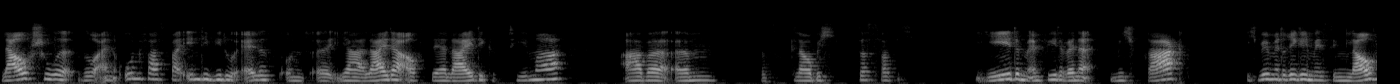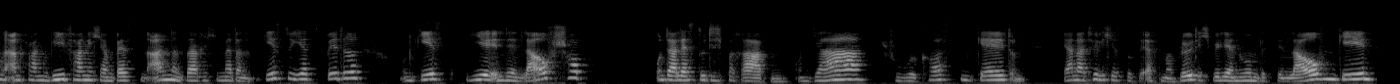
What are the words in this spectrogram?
Laufschuhe so ein unfassbar individuelles und äh, ja, leider auch sehr leidiges Thema. Aber ähm, das ist, glaube ich, das, was ich jedem empfehle, wenn er mich fragt, ich will mit regelmäßigen Laufen anfangen, wie fange ich am besten an? Dann sage ich immer, dann gehst du jetzt bitte und gehst hier in den Laufshop und da lässt du dich beraten. Und ja, Schuhe kosten Geld und ja, natürlich ist das erstmal blöd. Ich will ja nur ein bisschen laufen gehen.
